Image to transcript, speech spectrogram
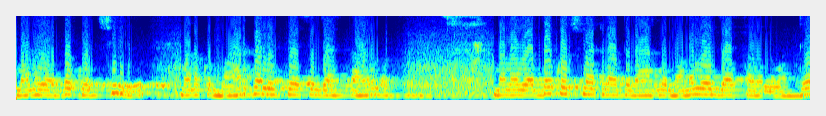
మన వద్దకు వచ్చి మనకు మార్గనిర్దేశం చేస్తా ఉన్నాడు. మన వద్దకు వచ్చినటువంటి వారిని మనం ఏం చేస్తా ఉన్నామంటే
